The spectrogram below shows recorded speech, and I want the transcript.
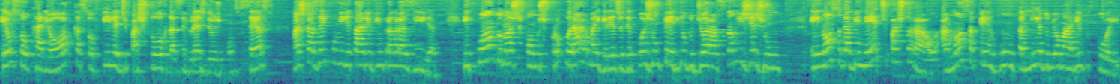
Eu sou carioca, sou filha de pastor da Assembleia de Deus de Bom Sucesso, mas casei com um militar e vim para Brasília. E quando nós fomos procurar uma igreja depois de um período de oração e jejum, em nosso gabinete pastoral, a nossa pergunta, minha do meu marido, foi:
